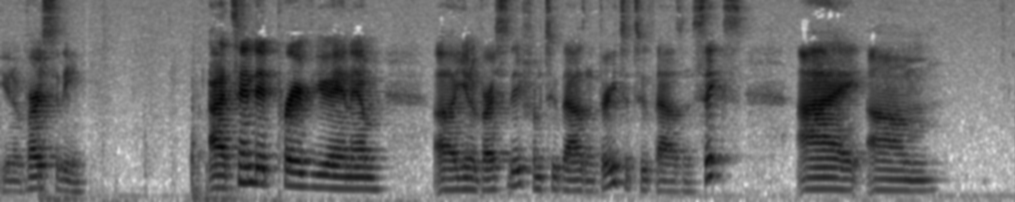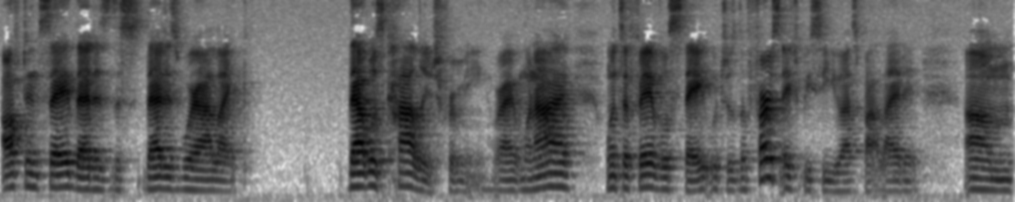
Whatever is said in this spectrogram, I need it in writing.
University. I attended Prairie View A&M uh, University from 2003 to 2006. I um, often say that is this that is where I like that was college for me, right? When I went to Fayetteville State, which was the first HBCU I spotlighted, um,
